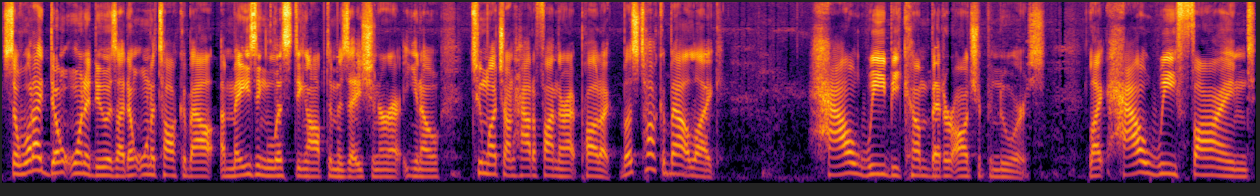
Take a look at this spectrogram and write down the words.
So what I don't want to do is I don't want to talk about amazing listing optimization or you know too much on how to find the right product. Let's talk about like how we become better entrepreneurs. Like how we find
